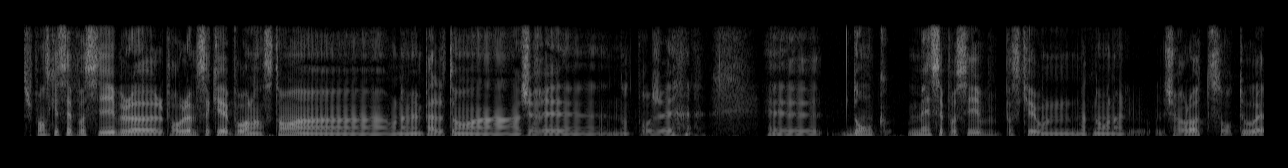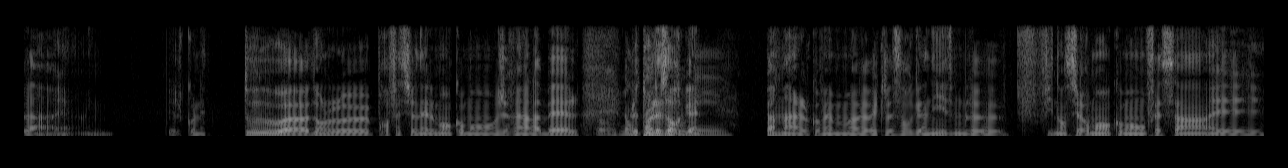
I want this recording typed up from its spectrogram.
Je pense que c'est possible. Le problème, c'est que pour l'instant, euh, on n'a même pas le temps à gérer notre projet. Euh, donc, mais c'est possible parce que on- maintenant, on a, Charlotte, surtout, elle, a, elle connaît tout euh, dans le, professionnellement, comment gérer un label. Non, Le- pas tous les organes. mais- Pas mal quand même avec les organismes, le, financièrement, comment on fait ça. Et,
